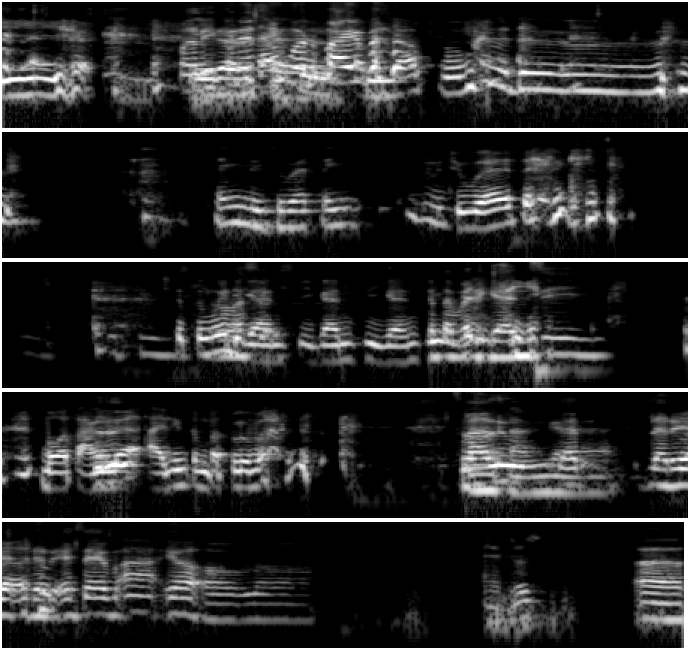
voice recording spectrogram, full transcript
Iya. paling keren iPhone 5 Gabung. Aduh. Ini lucu banget lagi. Lucu banget. Ketemu di gansi, gansi, gansi. ketemu di Gansi Bawa tangga, anjing tempat lu banget. selalu dari dari, dari SMA ya Allah Nah, terus eh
